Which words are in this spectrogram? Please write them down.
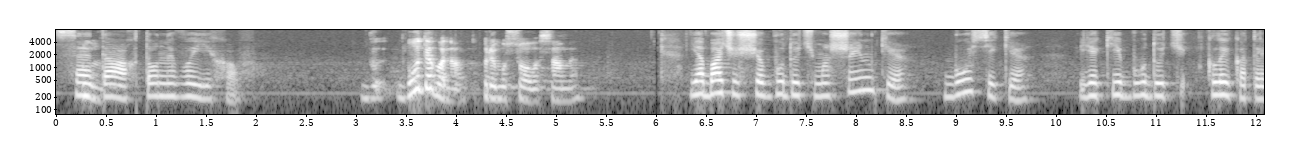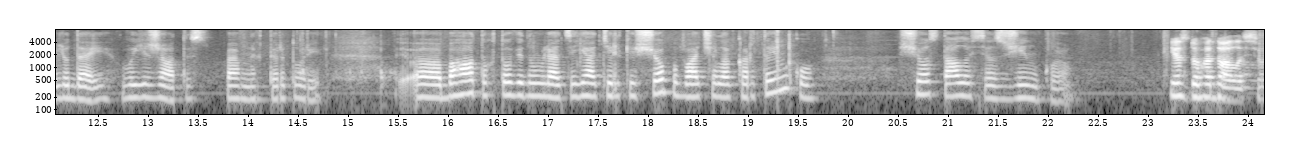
Це Мгм. да, хто не виїхав. Буде вона примусова саме? Я бачу, що будуть машинки, бусики, які будуть кликати людей виїжджати з певних територій. Е, Багато хто відмовляється. Я тільки що побачила картинку, що сталося з жінкою. Я здогадалася.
